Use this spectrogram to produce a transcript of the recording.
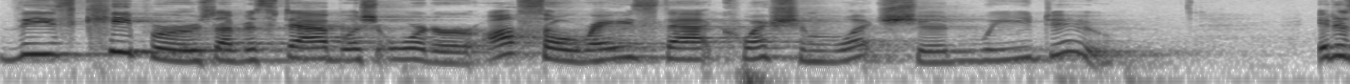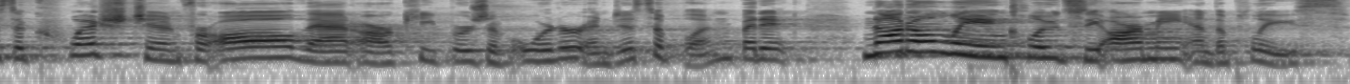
These keepers of established order also raise that question what should we do? It is a question for all that are keepers of order and discipline, but it not only includes the army and the police,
